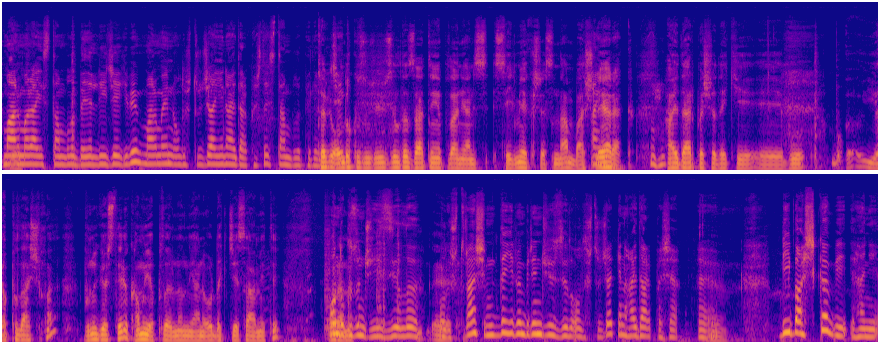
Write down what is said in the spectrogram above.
Marmara evet. İstanbul'u belirleyeceği gibi Marmara'nın oluşturacağı yeni Haydarpaşa'da İstanbul'u belirleyecek. Tabii 19. yüzyılda zaten yapılan yani Selimiye Kışlası'ndan başlayarak Haydarpaşa'daki e, bu, bu yapılaşma bunu gösteriyor. Kamu yapılarının yani oradaki cesameti. 19. yüzyılı evet. oluşturan şimdi de 21. yüzyılı oluşturacak yani Haydarpaşa e, evet bir başka bir hani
